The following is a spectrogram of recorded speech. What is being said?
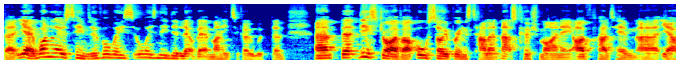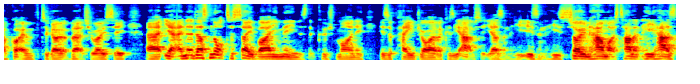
uh, yeah, one of those teams who've always always needed a little bit of money to go with them. Um, but this driver also brings talent. That's Kush Maini. I've had him. Uh, yeah, I've got him to go at Virtuosi. Uh, yeah, and that's not to say by any means that Kush Maini is a paid driver because he absolutely hasn't. He isn't. He's shown how much talent he has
